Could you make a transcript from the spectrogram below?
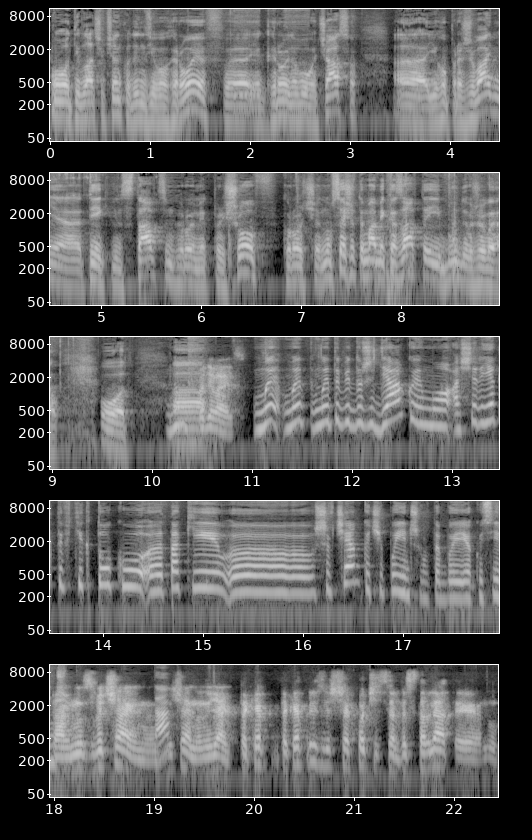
От і Влад Шевченко один з його героїв, е, як герой нового часу, е, його переживання, те, як він став цим героєм, як прийшов. Коротше, ну все, що ти мамі казав, те і буде вже вел. От. А, Сподіваюсь. Ми, ми, ми тобі дуже дякуємо. А ще як ти в Тіктоку, е, так і е, Шевченко, чи по-іншому в тебе якось інше? Так, ну звичайно, Так? звичайно. Ну як таке таке прізвище хочеться виставляти ну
